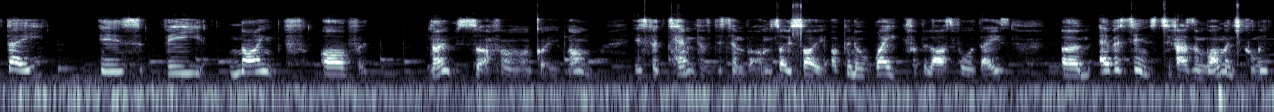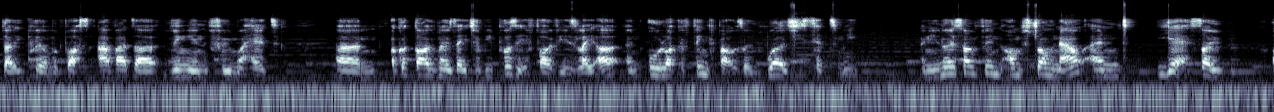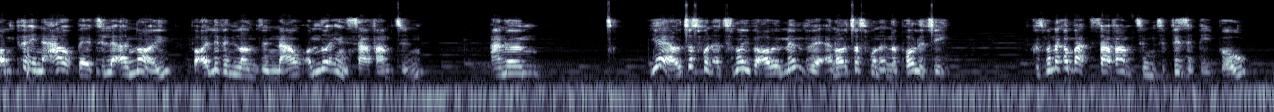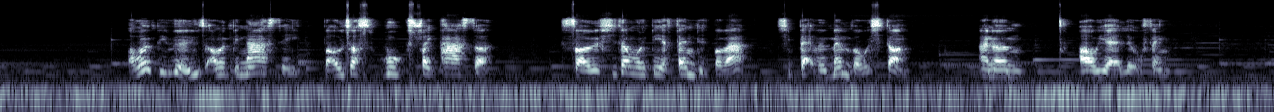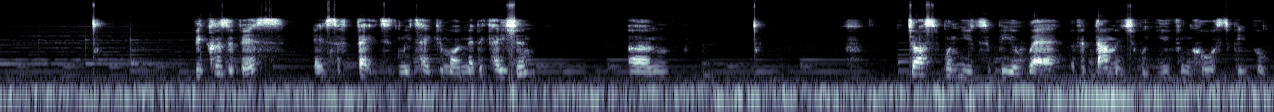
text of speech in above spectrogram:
today is the 9th of. No, so, oh, I got it wrong. It's the 10th of December. I'm so sorry. I've been awake for the last four days. Um, ever since 2001, when she called me Dirty Queer on the bus, I've had a ringing through my head. Um, I got diagnosed HIV positive five years later, and all I could think about was those words she said to me. And you know something? I'm strong now, and yeah, so I'm putting it out there to let her know that I live in London now. I'm not in Southampton, and um, yeah, I just wanted to know that I remember it, and I just want an apology because when I come back to Southampton to visit people, I won't be rude, I won't be nasty, but I'll just walk straight past her. So if she don't want to be offended by that, she better remember what she done. And um, oh yeah, little thing. Because of this, it's affected me taking my medication. Um, just want you to be aware of the damage what you can cause to people.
